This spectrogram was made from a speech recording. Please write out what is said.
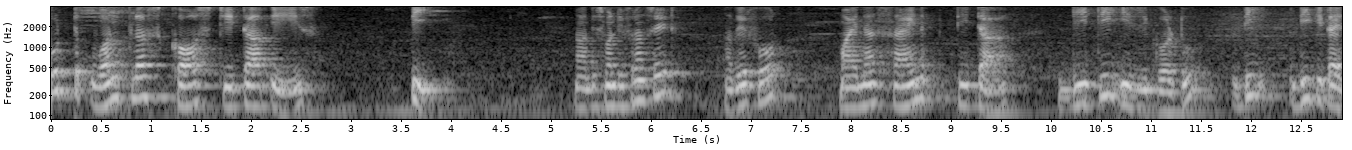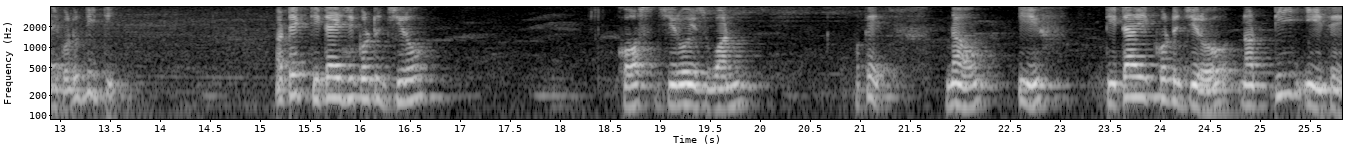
put 1 plus cos theta is t. Now this one differentiate. Now therefore minus sine theta dt is equal to d d theta is equal to dt now take theta is equal to 0 cos 0 is 1 okay now if theta equal to 0 now t is a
